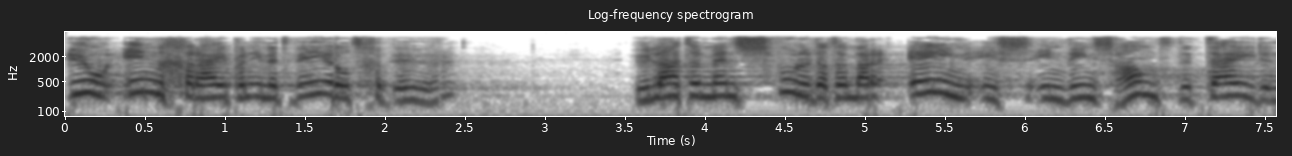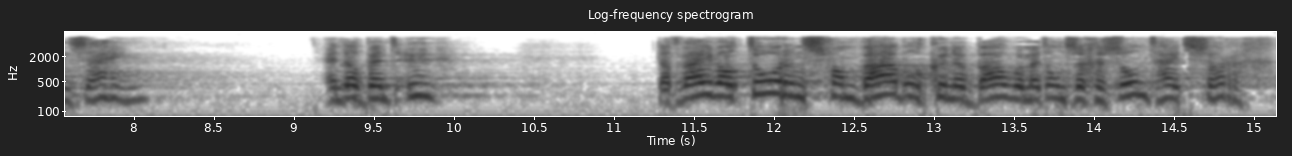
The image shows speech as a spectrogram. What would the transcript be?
Uw ingrijpen in het wereldgebeuren. U laat de mens voelen dat er maar één is in wiens hand de tijden zijn. En dat bent u. Dat wij wel torens van Babel kunnen bouwen met onze gezondheidszorg,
